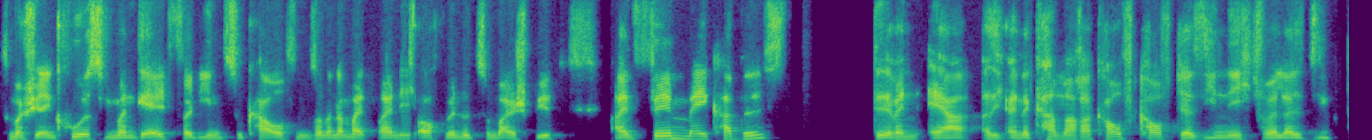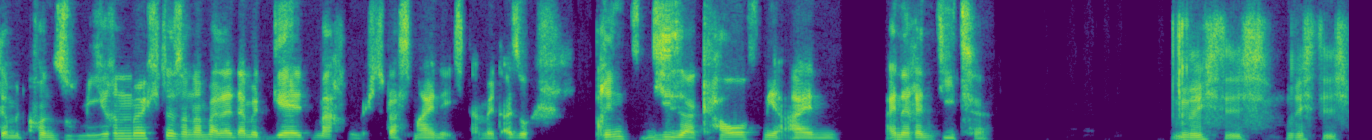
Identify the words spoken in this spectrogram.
zum Beispiel einen Kurs, wie man Geld verdient, zu kaufen, sondern damit meine ich auch, wenn du zum Beispiel ein Filmmaker bist, wenn er sich eine Kamera kauft, kauft er sie nicht, weil er sie damit konsumieren möchte, sondern weil er damit Geld machen möchte. Das meine ich damit. Also bringt dieser Kauf mir ein, eine Rendite. Richtig, richtig.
